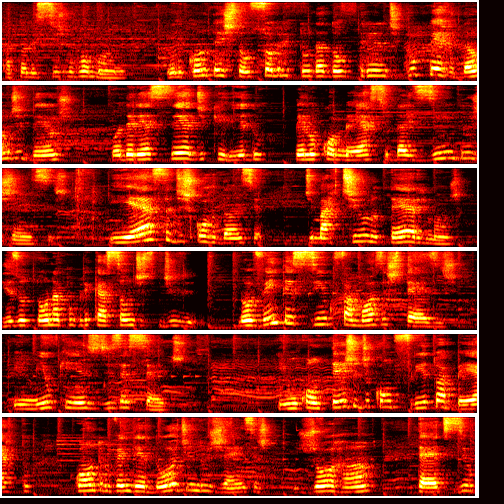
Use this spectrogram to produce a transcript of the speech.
catolicismo romano. Ele contestou, sobretudo, a doutrina de que o perdão de Deus poderia ser adquirido pelo comércio das indulgências. E essa discordância de Martinho Lutero, irmãos, resultou na publicação de, de 95 famosas teses em 1517, em um contexto de conflito aberto contra o vendedor de indulgências Johann Tetzel,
